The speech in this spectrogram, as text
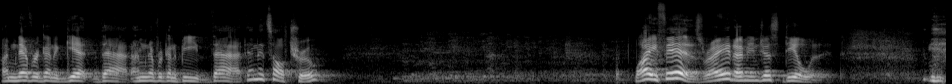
I'm never going to get that. I'm never going to be that. And it's all true. Life is, right? I mean, just deal with it.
